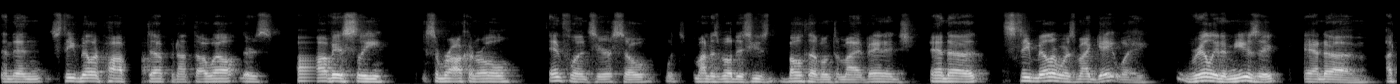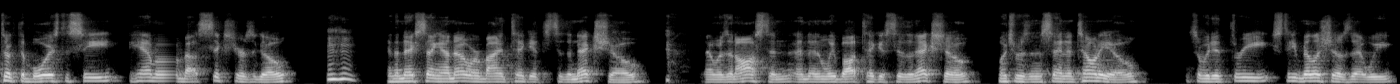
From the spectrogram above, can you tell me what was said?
and then Steve Miller popped up and I thought, well, there's obviously some rock and roll influence here, so might as well just use both of them to my advantage. And uh, Steve Miller was my gateway really to music. And um, I took the boys to see him about six years ago. mhm. And the next thing I know, we're buying tickets to the next show. That was in Austin. And then we bought tickets to the next show, which was in San Antonio. So we did three Steve Miller shows that week.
